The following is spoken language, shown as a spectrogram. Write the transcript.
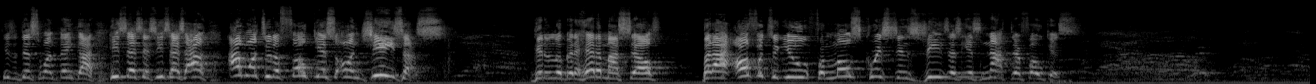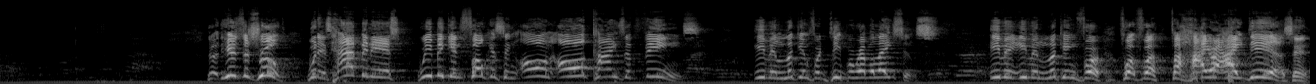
He's a this one thing God. He says this. He says, I, I want you to focus on Jesus. Get a little bit ahead of myself, but I offer to you, for most Christians, Jesus is not their focus. Here's the truth. What has happened is we begin focusing on all kinds of things, even looking for deeper revelations. Even, even looking for, for, for, for higher ideas and,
